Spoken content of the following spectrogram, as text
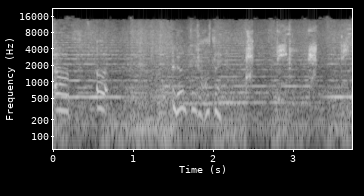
เออเออเริ่มที่รถเลย acting acting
